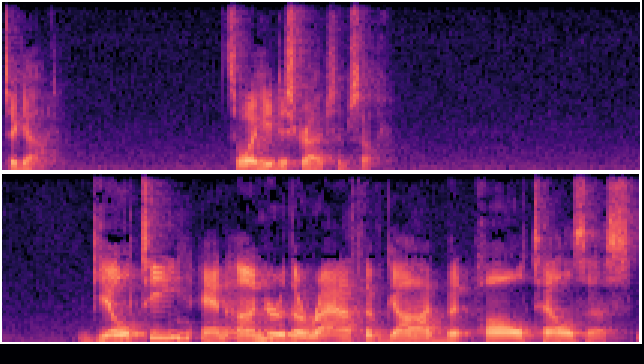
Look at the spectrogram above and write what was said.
to God." That's the way he describes himself. Guilty and under the wrath of God, but Paul tells us,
